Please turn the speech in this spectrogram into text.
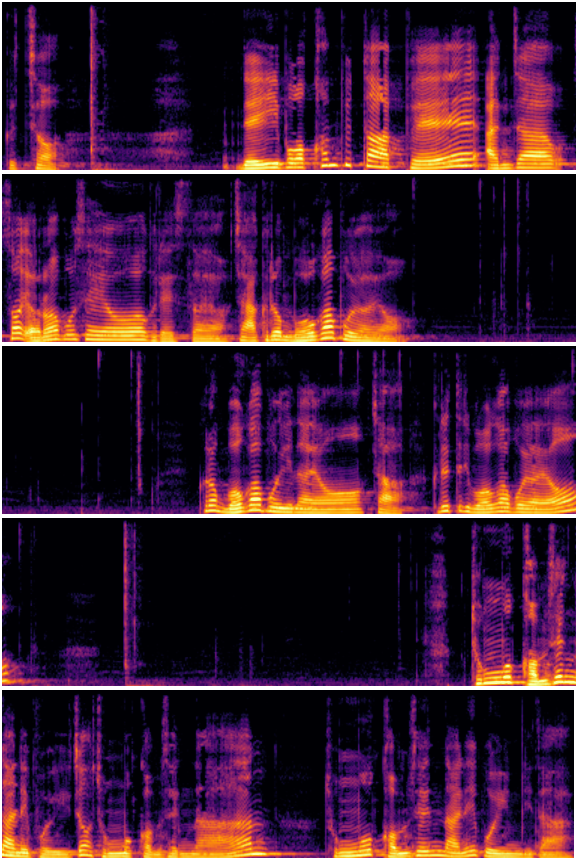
그쵸. 네이버 컴퓨터 앞에 앉아서 열어보세요. 그랬어요. 자, 그럼 뭐가 보여요? 그럼 뭐가 보이나요? 자, 그랬더니 뭐가 보여요? 종목 검색란이 보이죠? 종목 검색란. 종목 검색란이 보입니다.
